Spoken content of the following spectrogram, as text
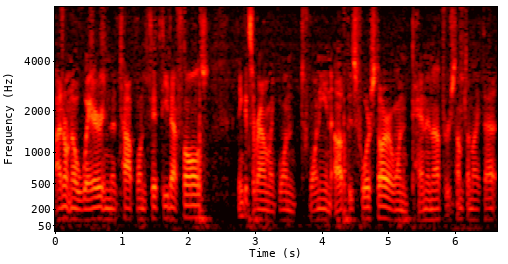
I don't know where in the top 150 that falls. I think it's around like 120 and up is four star, or 110 and up, or something like that.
